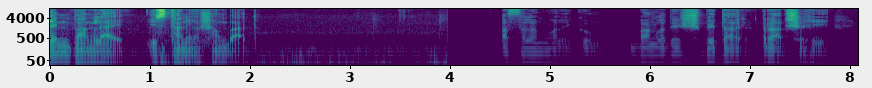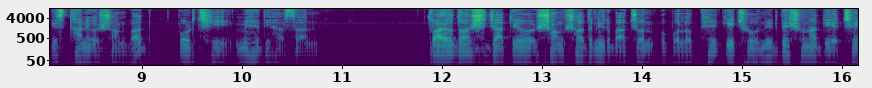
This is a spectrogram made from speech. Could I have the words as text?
এন বাংলায় স্থানীয় সংবাদ। আসসালামু আলাইকুম। বাংলাদেশ বেতার রাজশাহী। স্থানীয় সংবাদ পড়ছি মেহেদি হাসান। ত্রয়োদশ জাতীয় সংসদ নির্বাচন উপলক্ষে কিছু নির্দেশনা দিয়েছে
